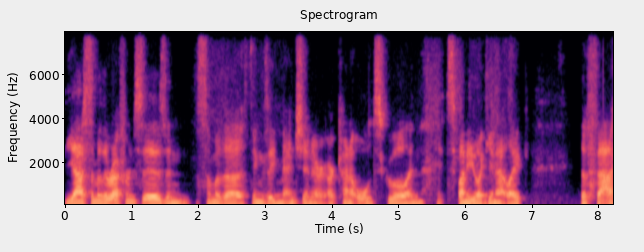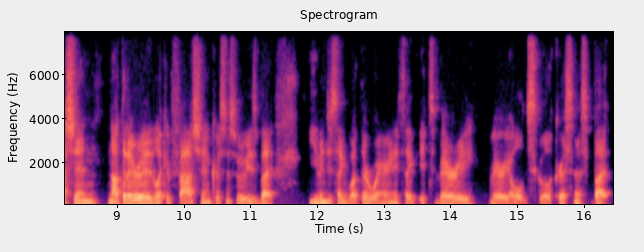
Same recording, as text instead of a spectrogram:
yeah, some of the references and some of the things they mention are, are kind of old school. And it's funny looking at like the fashion. Not that I really look at fashion in Christmas movies, but even just like what they're wearing, it's like it's very, very old school Christmas. But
